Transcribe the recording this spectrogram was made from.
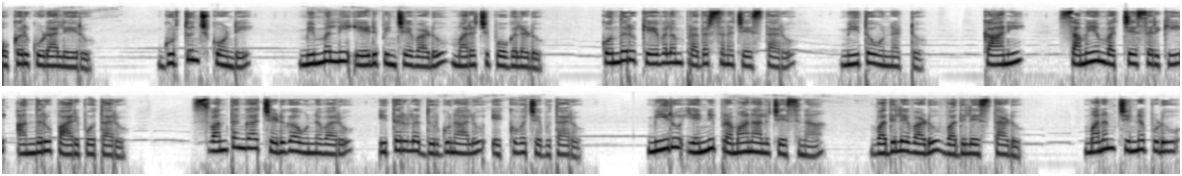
ఒకరు కూడా లేరు. గుర్తుంచుకోండి మిమ్మల్ని ఏడిపించేవాడు మరచిపోగలడు. కొందరు కేవలం ప్రదర్శన చేస్తారు మీతో ఉన్నట్టు. కాని సమయం వచ్చేసరికి అందరూ పారిపోతారు. స్వంతంగా చెడుగా ఉన్నవారు ఇతరుల దుర్గుణాలు ఎక్కువ చెబుతారు. మీరు ఎన్ని ప్రమాణాలు చేసినా వదిలేవాడు వదిలేస్తాడు. మనం చిన్నప్పుడు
